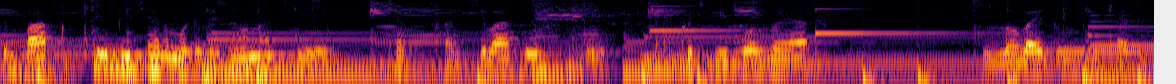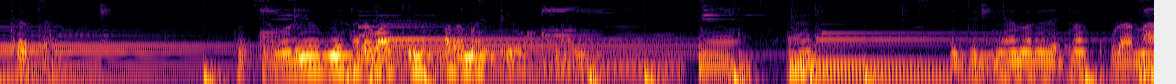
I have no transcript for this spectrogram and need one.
तो बात के पीछे मोटिवेशन होना चाहिए। क्या फर्जी बात नहीं होती? कुछ भी बोल दो यार। लो भाई तुमको क्या दिक्कत है? क्या ज़रूरी होगी हर बात इन्फॉर्मेटिव हो नहीं है? ये दुनिया में अगर इतना कूड़ा ना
